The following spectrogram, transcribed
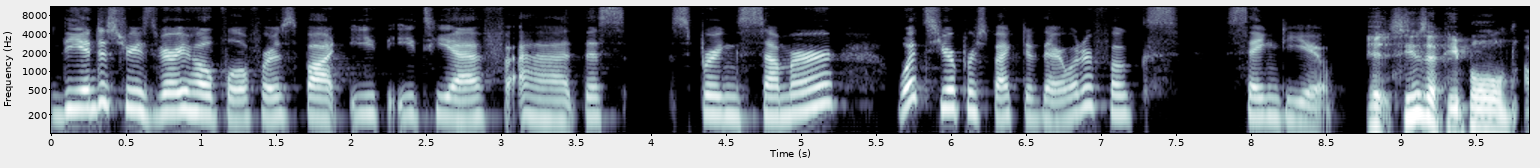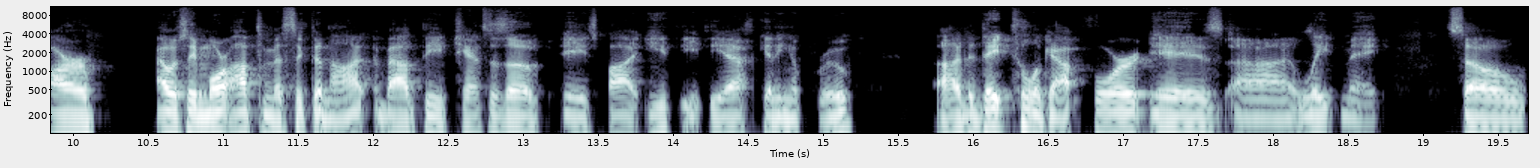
the industry is very hopeful for a spot ETH ETF uh, this spring, summer. What's your perspective there? What are folks saying to you? It seems that people are, I would say, more optimistic than not about the chances of a spot ETH ETF getting approved. Uh, the date to look out for is uh, late May. So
